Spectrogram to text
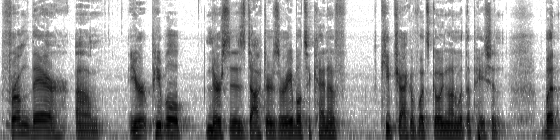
From there, um, your people, nurses, doctors are able to kind of keep track of what's going on with the patient. But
